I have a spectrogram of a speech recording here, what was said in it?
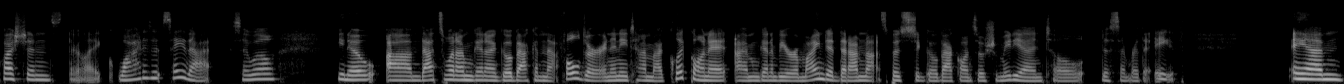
questions. They're like, why does it say that? So, well, you know, um, that's when I'm going to go back in that folder. And anytime I click on it, I'm going to be reminded that I'm not supposed to go back on social media until December the 8th. And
